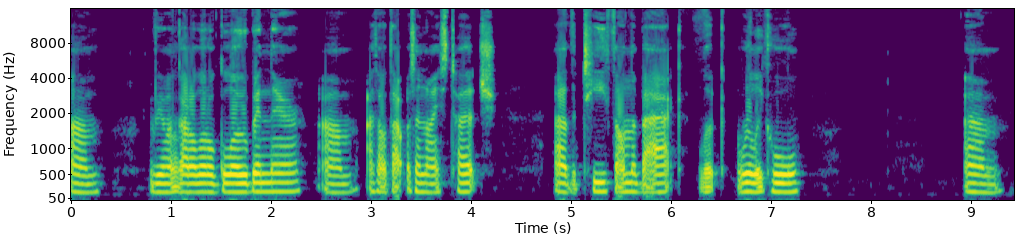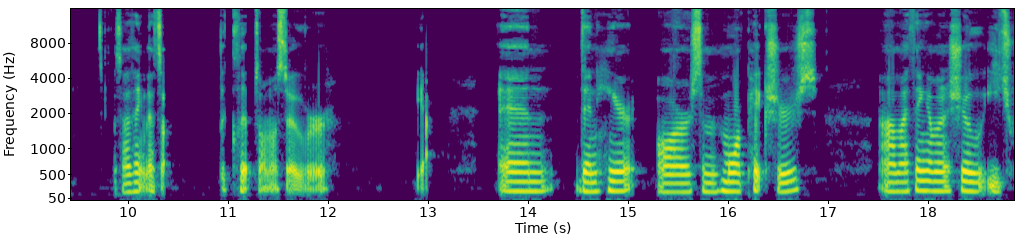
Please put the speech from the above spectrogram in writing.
Um, got a little globe in there. Um, I thought that was a nice touch. Uh, the teeth on the back look really cool. Um, so I think that's the clip's almost over. Yeah. And then here are some more pictures. Um, I think I'm going to show each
